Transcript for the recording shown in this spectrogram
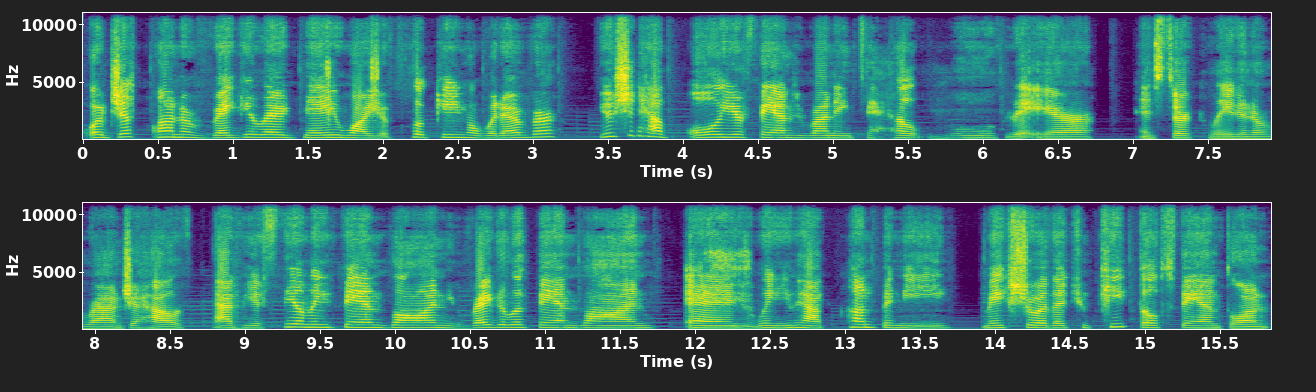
or just on a regular day while you're cooking or whatever, you should have all your fans running to help move the air and circulate it around your house. Have your ceiling fans on, your regular fans on. And when you have company, make sure that you keep those fans on,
